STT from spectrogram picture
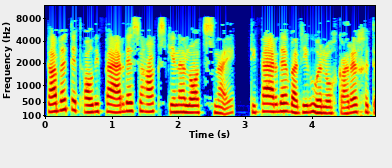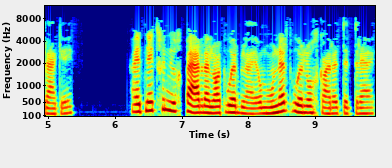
David het al die paarden sy hakskene laat sny, die paarden wat die oorlogkarre getrek het. Hy het net genoeg paarden laat oorblij om 100 oorlogkarre te trek.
